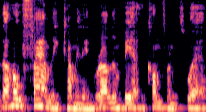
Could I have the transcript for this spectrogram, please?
the whole family coming in rather than be at a conference where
